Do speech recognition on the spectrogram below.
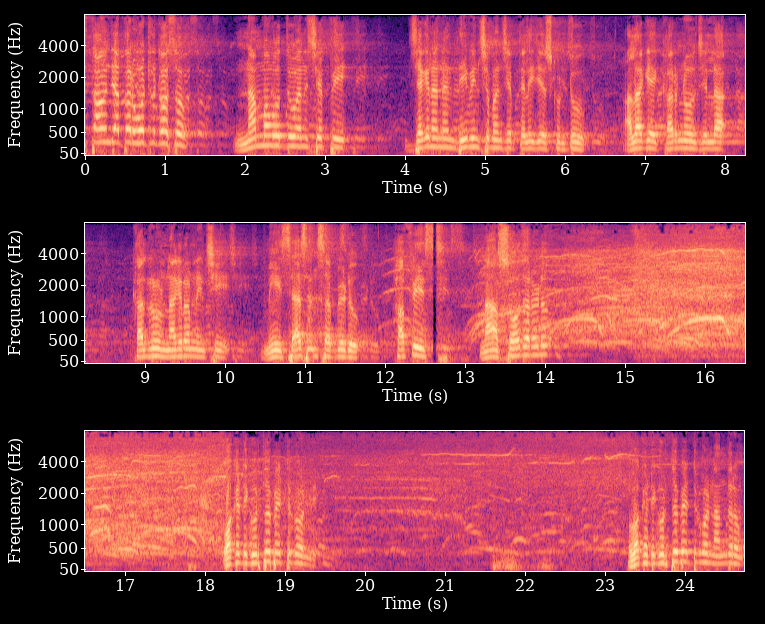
ఇస్తామని చెప్తారు ఓట్ల కోసం. నమ్మవద్దు అని చెప్పి జగనన్నని దీవించమని చెప్పి తెలియజేసుకుంటూ అలాగే కర్నూలు జిల్లా కర్నూలు నగరం నుంచి మీ శాసనసభ్యుడు హఫీజ్ నా సోదరుడు. ఒకటి గుర్తుపెట్టుకోండి. ఒకటి గుర్తుపెట్టుకోండి అందరం.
